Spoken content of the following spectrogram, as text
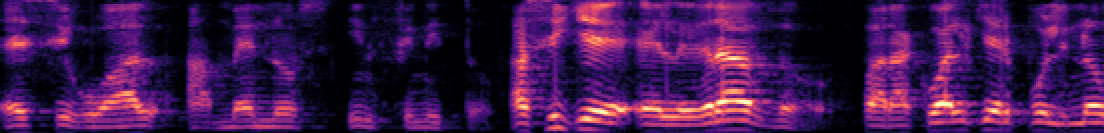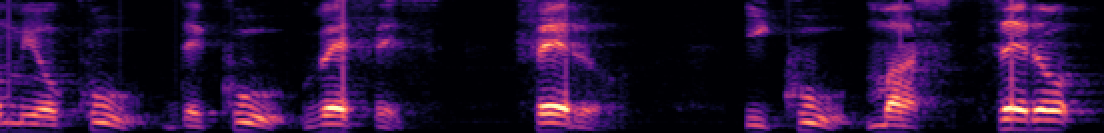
es igual a menos infinito. Así que el grado para cualquier polinomio q de q veces 0 y q más 0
